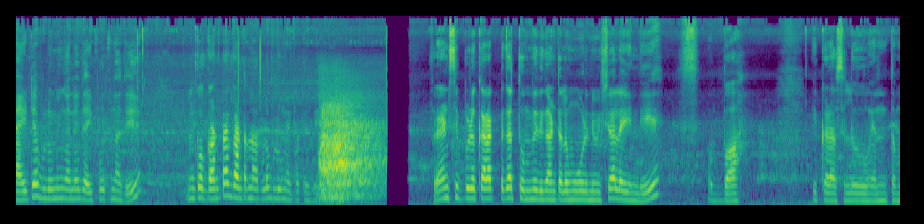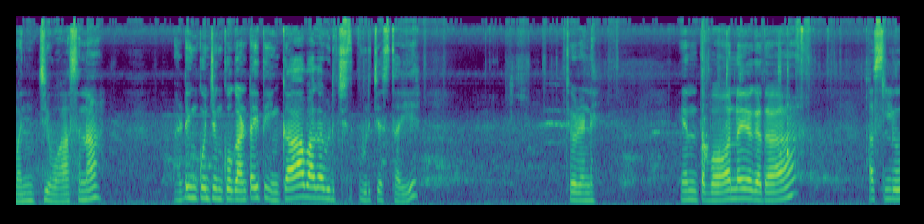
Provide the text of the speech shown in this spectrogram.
నైటే బ్లూమింగ్ అనేది అయిపోతున్నది. ఇంకో గంట గంటన్నరలో బ్లూమ్ అయిపోతుంది. ఫ్రెండ్స్ ఇప్పుడు కరెక్ట్గా తొమ్మిది గంటలు మూడు నిమిషాలు అయింది అబ్బా! ఇక్కడ అసలు ఎంత మంచి వాసన. అంటే ఇంకొంచెం ఇంకో గంట అయితే ఇంకా బాగా విడిచి విడిచేస్తాయి. చూడండి. ఎంత బాగున్నాయో కదా. అసలు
